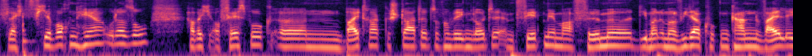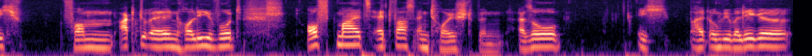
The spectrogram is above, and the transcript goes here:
vielleicht vier Wochen her oder so, habe ich auf Facebook äh, einen Beitrag gestartet, so von wegen, Leute, empfehlt mir mal Filme, die man immer wieder gucken kann, weil ich vom aktuellen Hollywood oftmals etwas enttäuscht bin. Also ich halt irgendwie überlege,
